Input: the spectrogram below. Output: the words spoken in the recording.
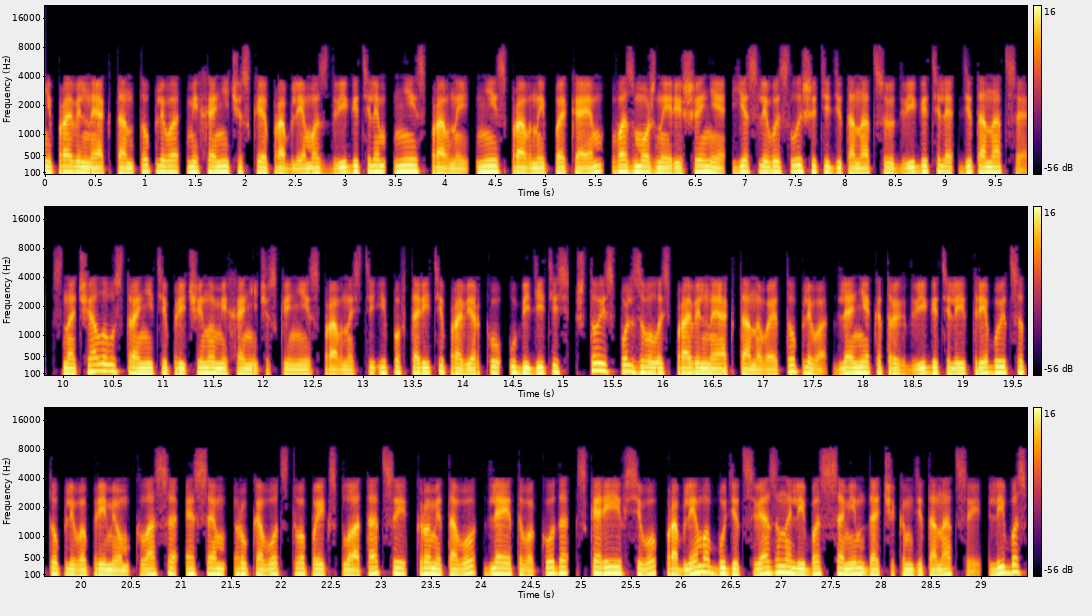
неправильный октан топлива, механическая проблема с двигателем, неисправный, неисправный ПКМ, возможные решения, если вы слышите детонацию двигателя, детонация, сначала устраните причину механической неисправности и повторите проверку, убедитесь, что использовалось правильное октановое топливо, для некоторых двигателей требуется топливо премиум-класса, SM, руководство по эксплуатации, кроме того, для этого кода, скорее всего, проблема будет связана либо с самим датчиком детонации, либо с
